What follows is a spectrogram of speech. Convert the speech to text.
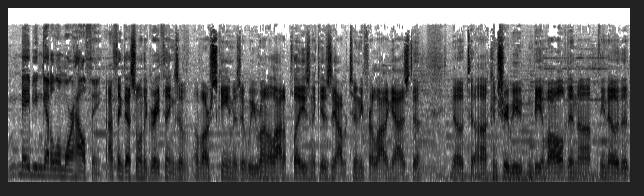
maybe you can get a little more healthy? I think that's one of the great things of, of our scheme is that we run a lot of plays and it gives the opportunity for a lot of guys to, you know, to uh, contribute and be involved. And uh, you know that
